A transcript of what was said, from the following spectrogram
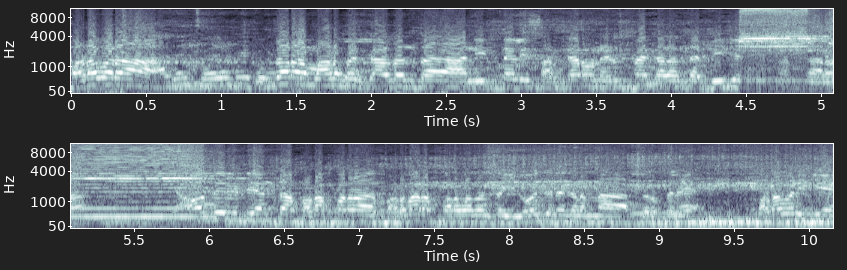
ಬಡವರ ಉದ್ಧಾರ ಮಾಡಬೇಕಾದಂತ ನಿಟ್ಟಿನಲ್ಲಿ ಸರ್ಕಾರ ನಡೆಸಬೇಕಾದಂತ ಬಿಜೆಪಿ ಸರ್ಕಾರ ಯಾವುದೇ ರೀತಿಯಂತ ಬಡಪರ ಬಡವರ ಪರವಾದಂತ ಯೋಜನೆಗಳನ್ನ ತರುತ್ತದೆ. ಬಡವರಿಗೆ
